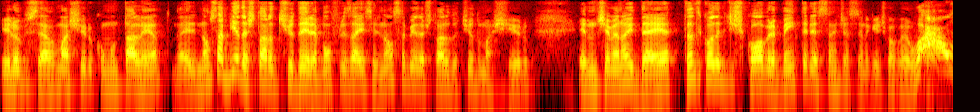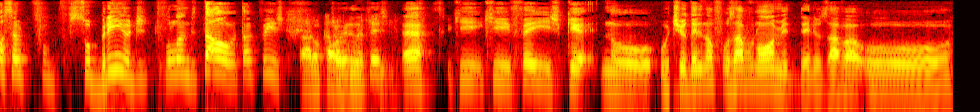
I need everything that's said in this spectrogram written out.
ele observa o Mashiro como um talento. Né? Ele não sabia da história do tio dele, é bom frisar isso, ele não sabia da história do tio do Mashiro, ele não tinha a menor ideia. Tanto que quando ele descobre, é bem interessante a cena que ele descobre, uau, você é o sobrinho de fulano de tal, tal que fez. Cara, o Kawaguchi. É, que, que fez. Porque no, o tio dele não usava o nome dele, usava o, o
